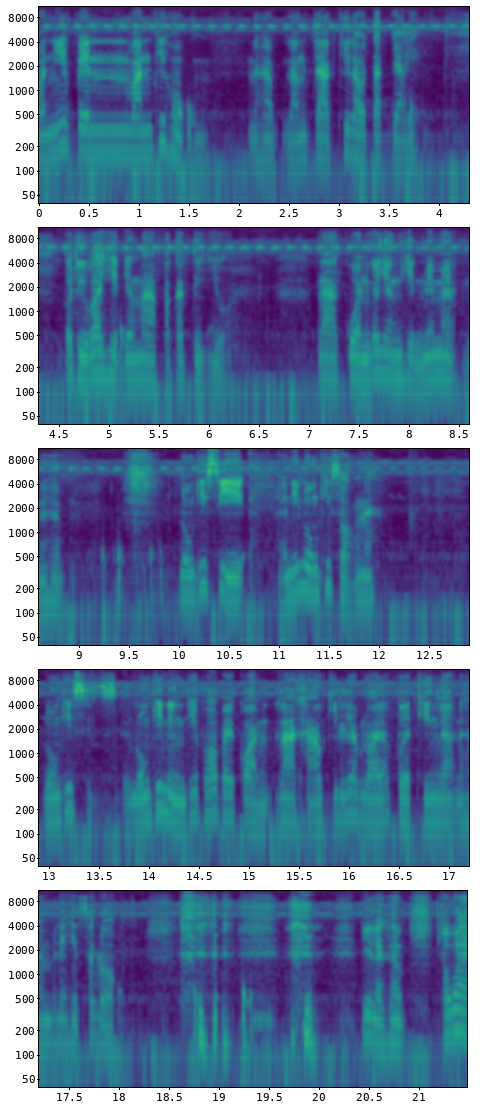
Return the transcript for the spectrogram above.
วันนี้เป็นวันที่6นะครับ หลังจากที่เราตัดใหญ่ ก็ถือว่าเห็ดยังมาปกติอยู่ ลากวนก็ยังเห็นไม่มากนะครับ ลงที่สี่อันนี้ลงที่สองนะ ลงที่ลงที่หนึ่งที่เพาะไปก่อนลาขาวกินเรียบร้อยแล้วเปิดทิ้งแล้วนะครับ ไม่ได้เห็ดสักดอก นี่แหละครับเขาว่า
